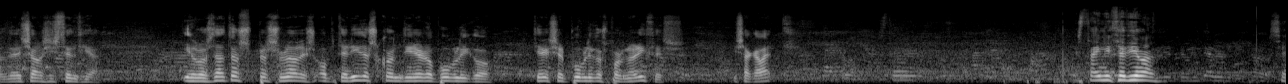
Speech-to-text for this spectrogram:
el derecho a la asistencia, y los datos personales obtenidos con dinero público tienen que ser públicos por narices. Y se acaba. Esta iniciativa, sí.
